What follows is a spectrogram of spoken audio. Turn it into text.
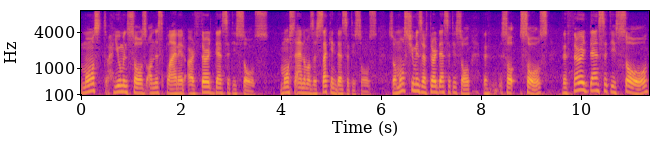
most human souls on this planet are third density souls. Most animals are second density souls. So most humans are third density soul, the, so, souls. The third density soul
